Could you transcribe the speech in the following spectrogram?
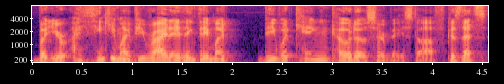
But you're, I think you might be right. I think they might be what Kang and Kodos are based off because that's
